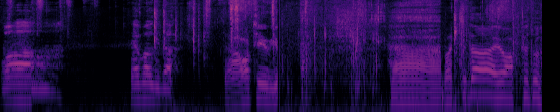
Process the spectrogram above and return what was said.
와 대박이다. 야, 어떻게 여기. 아, 멋지다. 요 앞에도.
